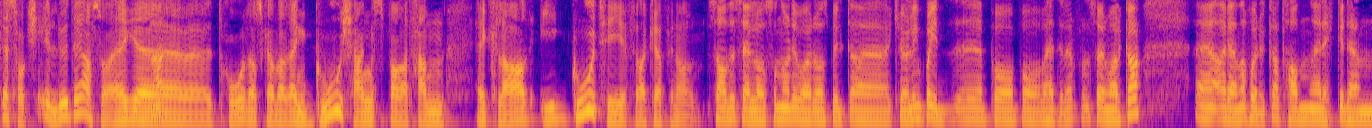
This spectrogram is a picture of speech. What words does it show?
det så ikke ille ut, det, altså. Jeg eh, tror det skal være en god sjanse for at han er klar i god tid før cupfinalen. Sa det selv også når de var og spilte eh, curling på, eh, på, på hva heter det, på Sørmarka, eh, arena forrige uke, at han rekker den,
